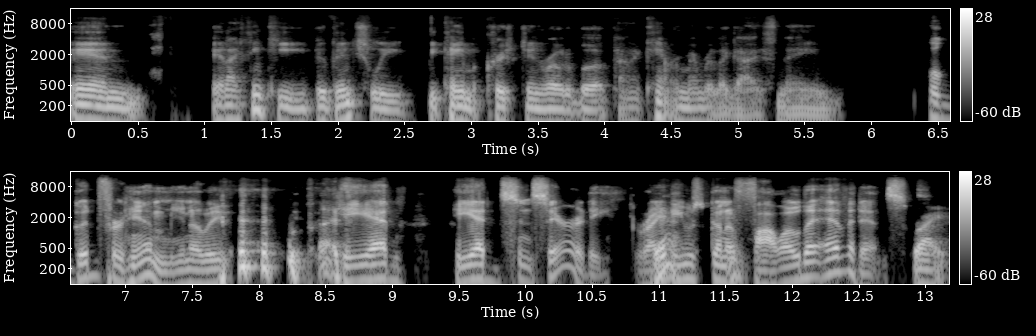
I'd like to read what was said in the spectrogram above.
And and I think he eventually became a Christian, wrote a book, and I can't remember the guy's name well, good for him. You know, he, but, he had he had sincerity, right? Yeah. He was going to follow the evidence, right?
